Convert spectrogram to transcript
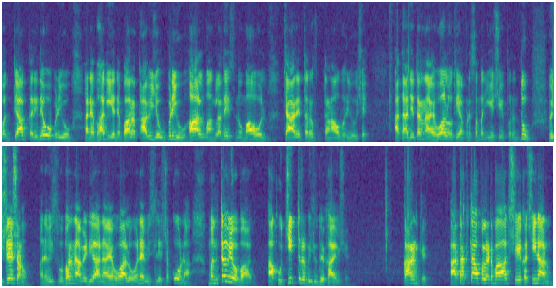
પદત્યાગ કરી દેવો પડ્યો અને ભાગી અને ભારત આવી જવું પડ્યું. હાલ બાંગ્લાદેશનો માહોલ ચારે તરફ તણાવ ભર્યો છે. આ તાજેતરના અહેવાલોથી આપણે સમજીએ છીએ, પરંતુ વિશ્લેષણો અને વિશ્વભરના મીડિયાના અહેવાલો અને વિશ્લેષકોના મંતવ્યો બાદ આખું ચિત્ર બીજું દેખાય છે. કારણ કે આ તખ્તા પલટ બાદ શેખ હસીનાનું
